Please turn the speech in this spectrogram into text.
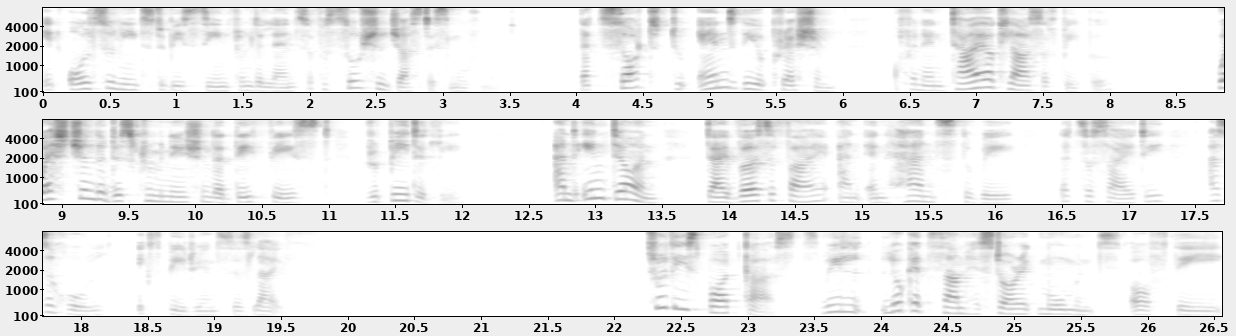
It also needs to be seen from the lens of a social justice movement that sought to end the oppression of an entire class of people, question the discrimination that they faced repeatedly, and in turn diversify and enhance the way that society as a whole experiences life. Through these podcasts, we'll look at some historic moments of the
